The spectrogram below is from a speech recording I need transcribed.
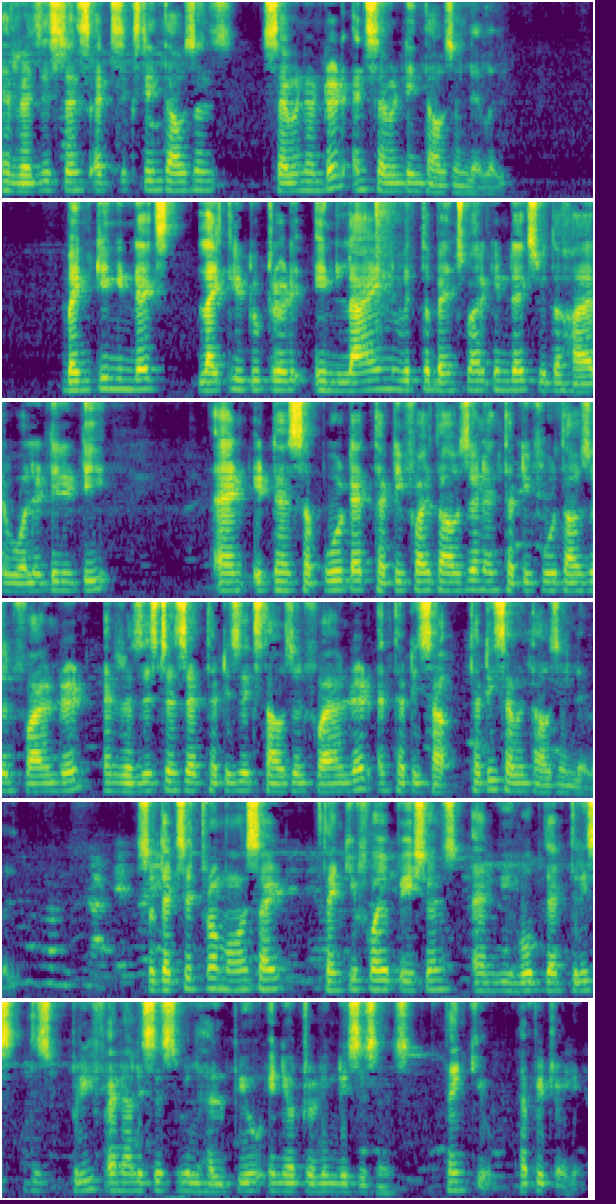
and resistance at 16,700 and 17,000 level banking index likely to trade in line with the benchmark index with a higher volatility and it has support at 35,000 and 34,500 and resistance at 36,500 and 37,000 level. So that's it from our side. Thank you for your patience and we hope that this, this brief analysis will help you in your trading decisions. Thank you. Happy trading.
